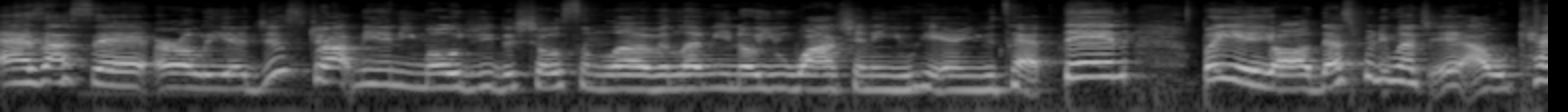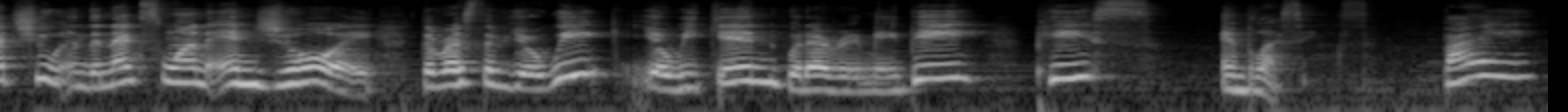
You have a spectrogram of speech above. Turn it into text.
as I said earlier just drop me an emoji to show some love and let me know you watching and you here and you tapped in. But yeah y'all that's pretty much it. I will catch you in the next one. Enjoy the rest of your week your weekend whatever it may be. Peace and blessings. Bye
